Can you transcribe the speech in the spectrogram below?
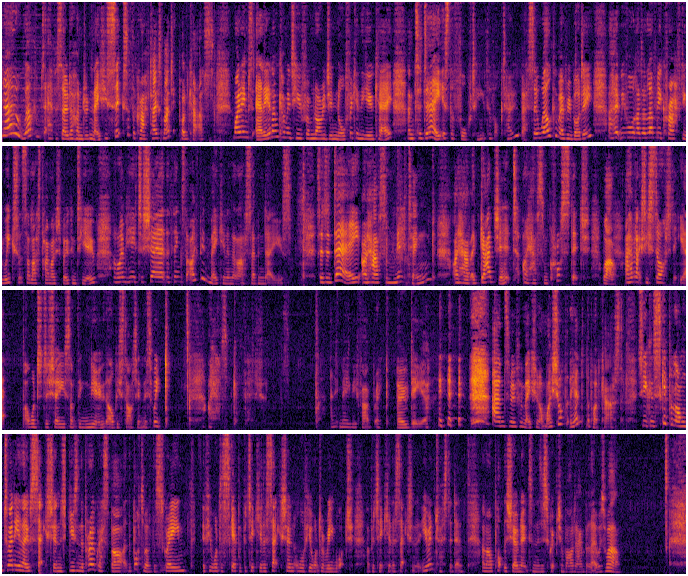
Hello, welcome to episode 186 of the Craft House Magic podcast. My name's Ellie and I'm coming to you from Norwich in Norfolk in the UK and today is the 14th of October. So welcome everybody. I hope you've all had a lovely crafty week since the last time I've spoken to you and I'm here to share the things that I've been making in the last seven days. So today I have some knitting, I have a gadget, I have some cross stitch. Well, I haven't actually started it yet I wanted to show you something new that I'll be starting this week. I have some confessions and it may be fabric, oh dear. and some information on my shop at the end of the podcast. So you can skip along to any of those sections using the progress bar at the bottom of the screen if you want to skip a particular section or if you want to rewatch a particular section that you're interested in. And I'll pop the show notes in the description bar down below as well.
